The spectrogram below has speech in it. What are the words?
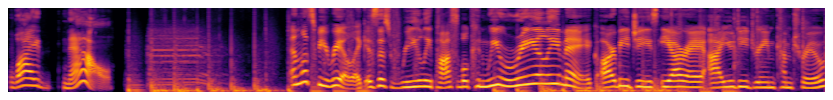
why now? And let's be real like, is this really possible? Can we really make RBG's ERA IUD dream come true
